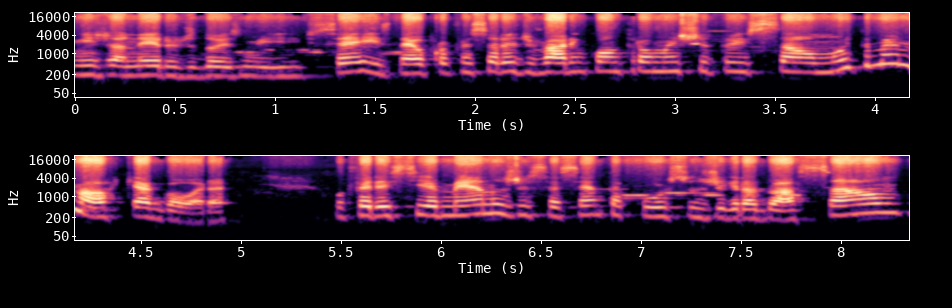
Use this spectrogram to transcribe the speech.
em janeiro de 2006, né, o professor Edivar encontrou uma instituição muito menor que agora. Oferecia menos de 60 cursos de graduação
